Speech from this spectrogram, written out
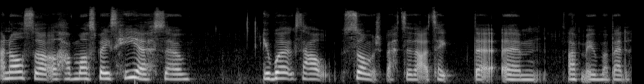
And also I'll have more space here, so it works out so much better that I take that um, I've moved my bed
